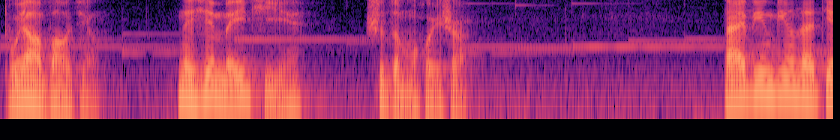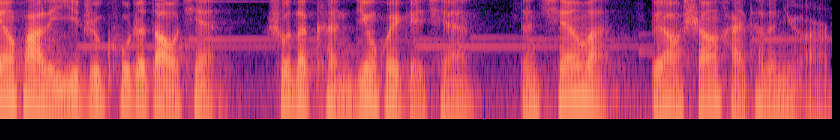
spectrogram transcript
不要报警。那些媒体是怎么回事？白冰冰在电话里一直哭着道歉，说她肯定会给钱，但千万不要伤害她的女儿。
